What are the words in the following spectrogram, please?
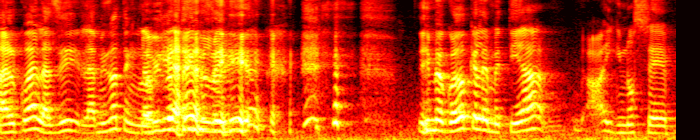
Tal cual, así, la misma tecnología. misma tecnología. sí. Y me acuerdo que le metía Ay, no sé.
